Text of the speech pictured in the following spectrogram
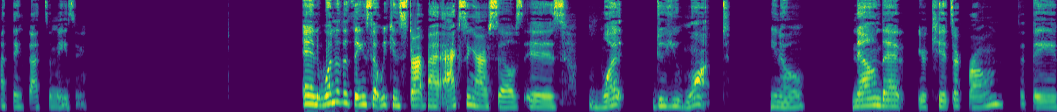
I think that's amazing. And one of the things that we can start by asking ourselves is, what do you want? You know, now that your kids are grown, that they,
